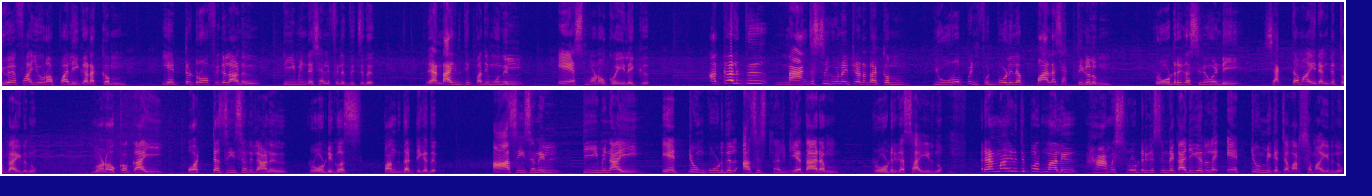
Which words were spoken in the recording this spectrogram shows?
യു എഫ് ഐ യൂറോപ്പ ലീഗ് അടക്കം എട്ട് ട്രോഫികളാണ് ടീമിന്റെ ഷെൽഫിലെത്തിച്ചത് രണ്ടായിരത്തി പതിമൂന്നിൽ എസ് മൊണോക്കോയിലേക്ക് അക്കാലത്ത് മാഞ്ചസ്റ്റർ യുണൈറ്റഡ് അടക്കം യൂറോപ്യൻ ഫുട്ബോളിലെ പല ശക്തികളും റോഡ്രിഗസിന് വേണ്ടി ശക്തമായി രംഗത്തുണ്ടായിരുന്നു. മൊണോക്കോക്കായി ഒറ്റ സീസണിലാണ് റോഡ്രിഗസ് പന്ത് തട്ടിയത്. ആ സീസണിൽ ടീമിനായി ഏറ്റവും കൂടുതൽ അസിസ്റ്റ് നൽകിയ താരം റോഡ്രിഗസ് ആയിരുന്നു രണ്ടായിരത്തി പതിനാല് ഹാമിഷ് റോഡ്രിഗസിന്റെ കരിയറിലെ ഏറ്റവും മികച്ച വർഷമായിരുന്നു.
